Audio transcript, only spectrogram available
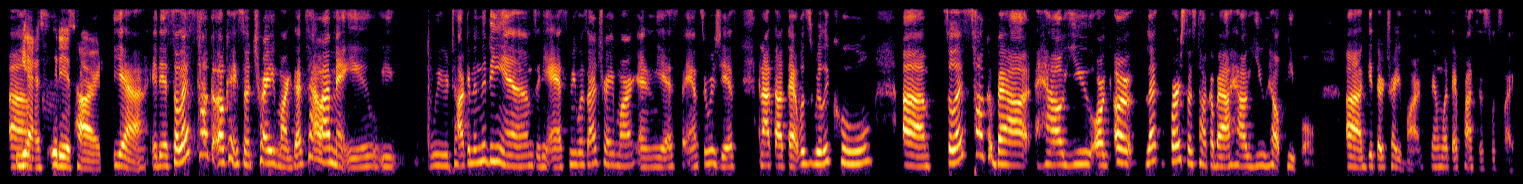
Um, yes, it is hard. Yeah, it is. So let's talk. Okay, so trademark. That's how I met you. you we were talking in the DMs, and you asked me was I trademark, and yes, the answer was yes. And I thought that was really cool. Um, so let's talk about how you, or or let first let's talk about how you help people uh, get their trademarks and what that process looks like.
